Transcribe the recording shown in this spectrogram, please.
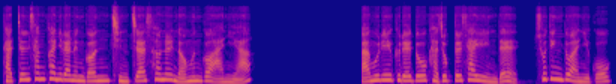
같은 상판이라는 건 진짜 선을 넘은 거 아니야? 아무리 그래도 가족들 사이인데 초딩도 아니고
